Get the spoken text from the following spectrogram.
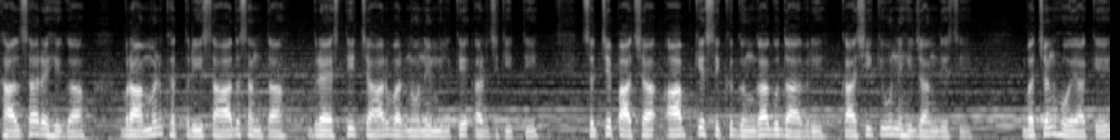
ਖਾਲਸਾ ਰਹੇਗਾ। ਬ੍ਰਾਹਮਣ, ਖੱਤਰੀ, ਸਾਧ ਸੰਤਾ ਗ੍ਰਹਿਸਤੀ ਚਾਰ ਵਰਨੋਂ ਨੇ ਮਿਲ ਕੇ ਅਰਜ ਕੀਤੀ। ਸੱਚੇ ਪਾਤਸ਼ਾਹ, ਆਪ ਕੇ ਸਿੱਖ ਗੰਗਾ ਗੋਦਾਵਰੀ, ਕਾਸ਼ੀ ਕਿਉਂ ਨਹੀਂ ਜਾਂਦੇ ਸੀ? ਬਚਨ ਹੋਇਆ ਕਿ,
